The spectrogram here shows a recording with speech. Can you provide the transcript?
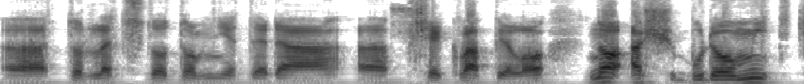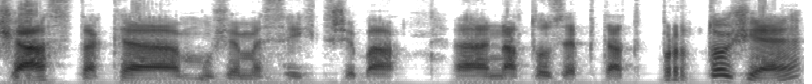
eh, tohleto to mě teda překvapilo. No až budou mít čas, tak můžeme se jich třeba na to zeptat, protože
